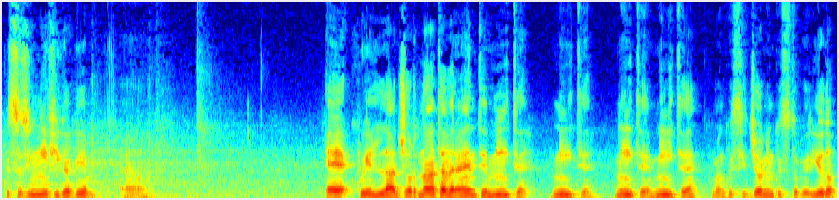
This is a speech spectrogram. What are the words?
Questo significa che uh, è quella giornata veramente mite, mite, mite, mite, come in questi giorni, in questo periodo,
